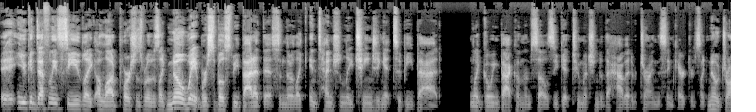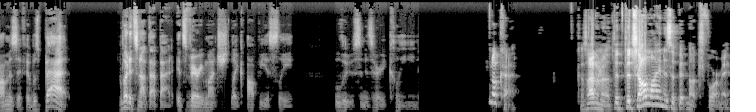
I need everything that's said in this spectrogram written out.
it- you can definitely see like a lot of portions where there's like no wait we're supposed to be bad at this and they're like intentionally changing it to be bad. Like going back on themselves you get too much into the habit of drawing the same character it's like no draw 'em as if it was bad. But it's not that bad. It's very much like obviously loose and it's very clean. Okay. Because I don't know, the, the jawline is a bit much for me.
